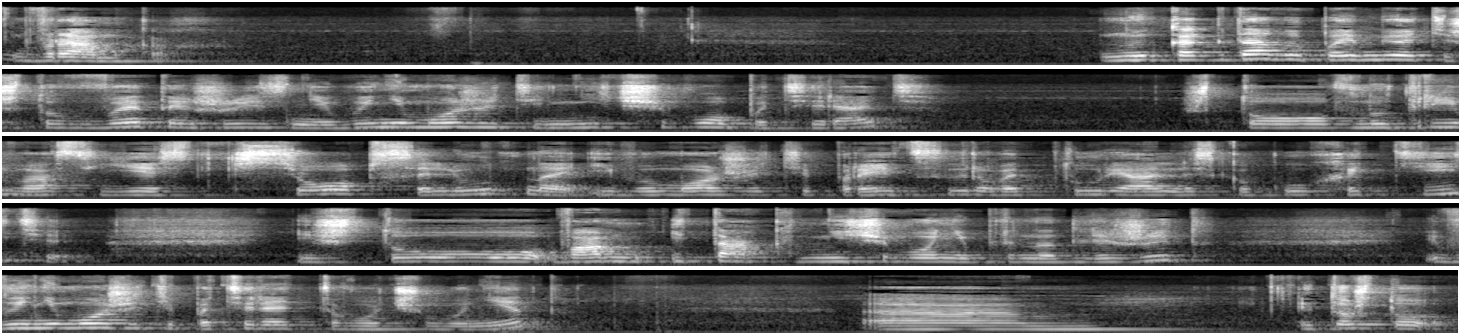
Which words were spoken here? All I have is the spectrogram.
в рамках. Ну и когда вы поймете, что в этой жизни вы не можете ничего потерять, что внутри вас есть все абсолютно, и вы можете проецировать ту реальность, какую хотите, и что вам и так ничего не принадлежит, и вы не можете потерять того, чего нет, эм, и то, что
